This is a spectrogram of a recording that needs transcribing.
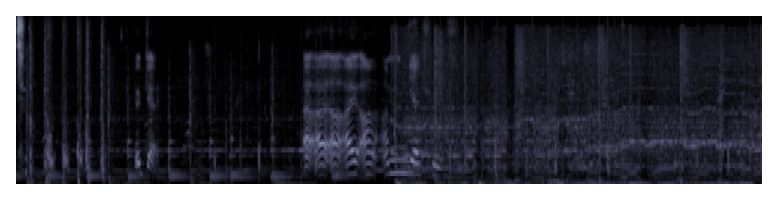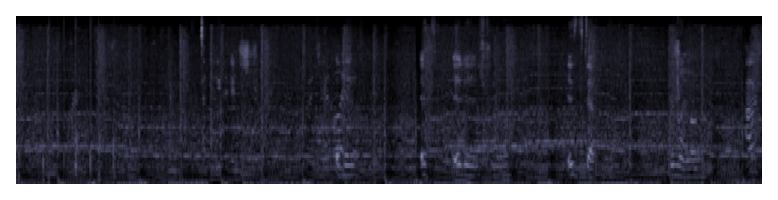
okay, I, I, I, I, I'm gonna get truth. But It then, is, like, it's, it is true. It's definitely. You're my own. I was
